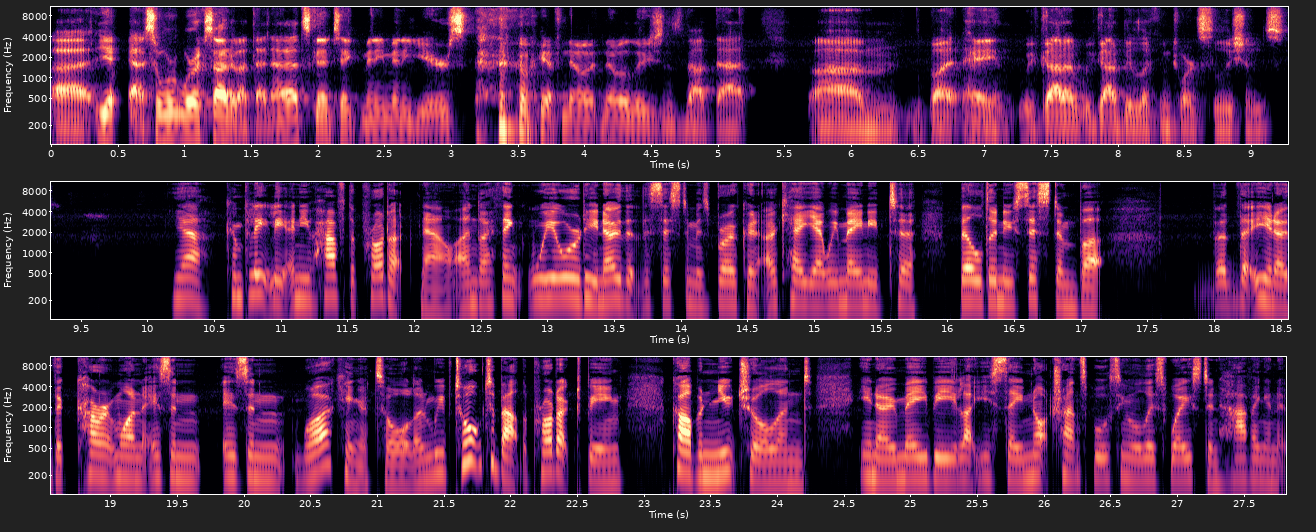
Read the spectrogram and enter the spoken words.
uh, yeah, so we're, we're excited about that. Now that's going to take many many years. we have no no illusions about that um, but hey we've got to we've got to be looking towards solutions yeah, completely. And you have the product now. And I think we already know that the system is broken. Okay, yeah, we may need to build a new system, but but the, you know the current one isn't isn't working at all and we've talked about the product being carbon neutral and you know maybe like you say not transporting all this waste and having an,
